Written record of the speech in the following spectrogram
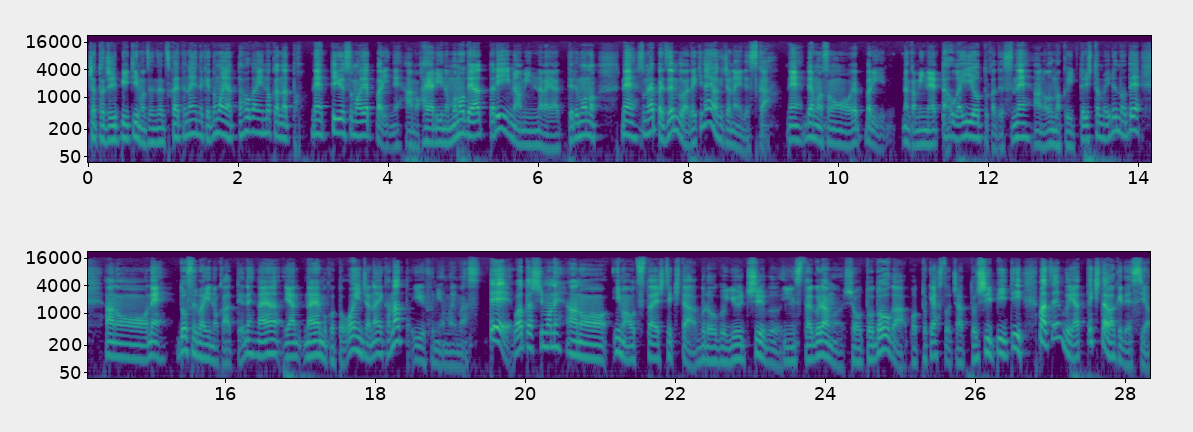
チャット GPT も全然使えてないんだけども、やった方がいいのかなと。ね、っていう、そのやっぱりね、あの、流行りのものであったり、今みんながやってるもの、ね、そのやっぱり全部はできないわけじゃないですか。ね、でもその、やっぱり、なんかみんなやった方がいいよとかですね、あの、うまくいってる人もいるので、あのー、ね、どうすればいいのかっていうね、悩むこと多いんじゃないかなというふうに思います。で、私もね、あのー、今お伝えしてきたブログ、YouTube、Instagram、ショート動画、ポッドキャスト、チャット GPT、まあ全部やってきたわけですよ。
